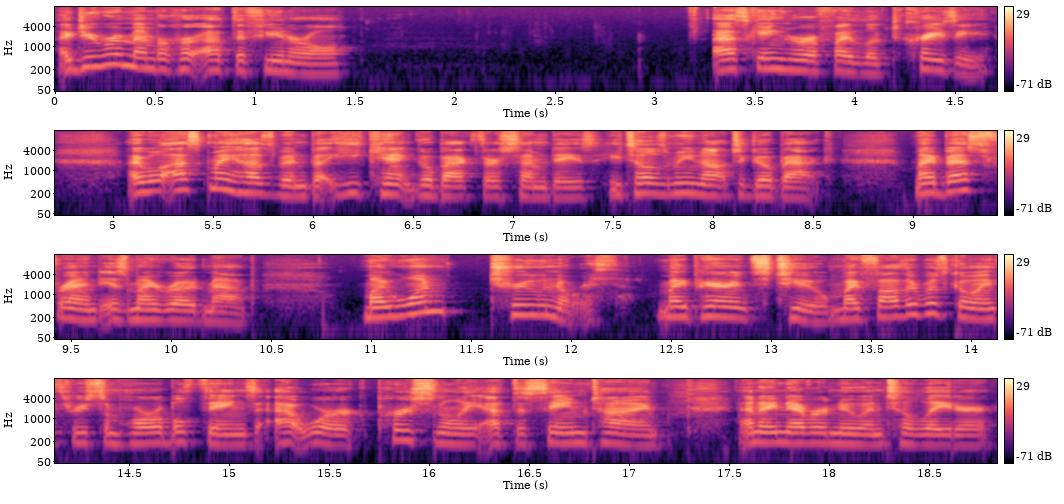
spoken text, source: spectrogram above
I do remember her at the funeral asking her if I looked crazy. I will ask my husband, but he can't go back there some days. He tells me not to go back. My best friend is my roadmap. My one true north. My parents, too. My father was going through some horrible things at work, personally, at the same time, and I never knew until later.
